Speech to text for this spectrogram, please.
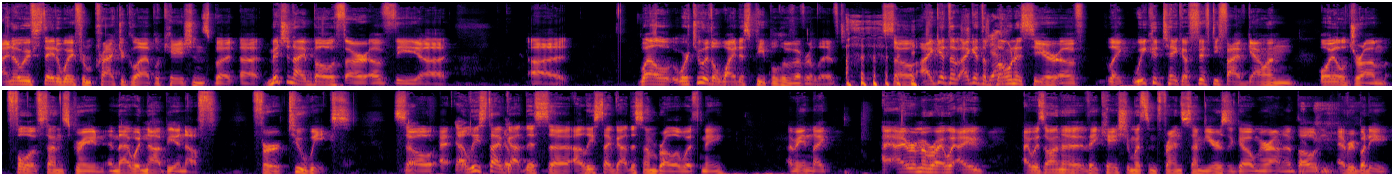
I know we've stayed away from practical applications, but uh, Mitch and I both are of the uh, uh, well, we're two of the whitest people who've ever lived. So I get the I get the Yeah. bonus here of like we could take a 55 gallon oil drum full of sunscreen and that would not be enough for two weeks. So at, at least I've got this. Uh, at least I've got this umbrella with me. I mean, like I, remember I remember I, w- I I was on a vacation with some friends some years ago. and We were out on a boat and everybody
